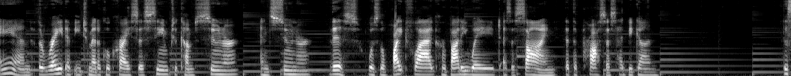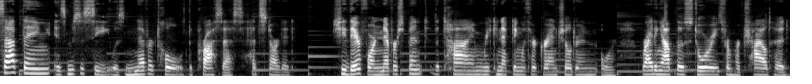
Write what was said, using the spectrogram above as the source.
and the rate of each medical crisis seemed to come sooner and sooner, this was the white flag her body waved as a sign that the process had begun. The sad thing is, Mrs. C was never told the process had started. She therefore never spent the time reconnecting with her grandchildren or writing out those stories from her childhood.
